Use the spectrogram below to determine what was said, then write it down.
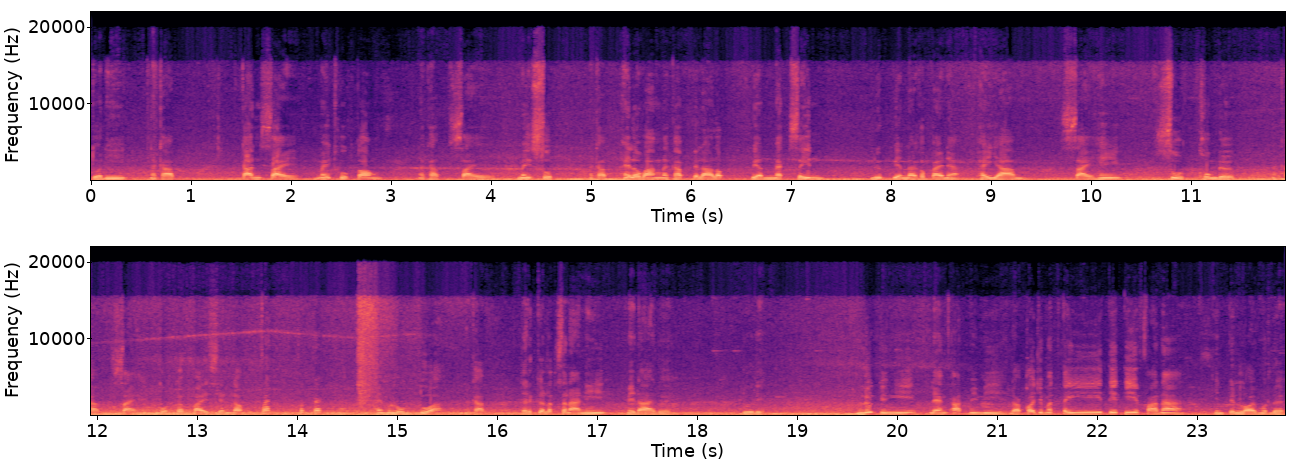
ตัวนี้นะครับ การใส่ไม่ถูกต้องนะครับ ใส่ไม่สุดนะครับ ให้ระวังนะครับ เวลาเราเปลี่ยนแม็กซินหรือเปลี่ยนอะไรเข้าไปเนี่ยพยายามใส่ให้สูตรคงเดิม นะครับใส่ให้กดเข้าไปเสียงดังแป๊กแป๊กให้มันลงตัวนะครับแต่ถ้าเกิดลักษณะนี้ไม่ได้เลย ดูดิลึกอย่างนี้แรงอัดไม่มี แล้วก็จะมาตีตีตีฝาหน้าเห็นเป็นรอยหมดเลย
